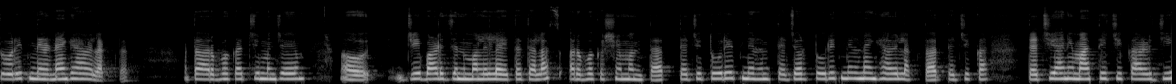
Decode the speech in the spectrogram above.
त्वरित निर्णय घ्यावे लागतात. आता अर्भकाची म्हणजे जे बाळ जन्मलेलं येतं त्यालाच अर्भक असे म्हणतात. त्याची त्वरित निर्णय त्याच्यावर त्वरित निर्णय घ्यावे लागतात. त्याची का त्याची आणि मातेची काळजी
